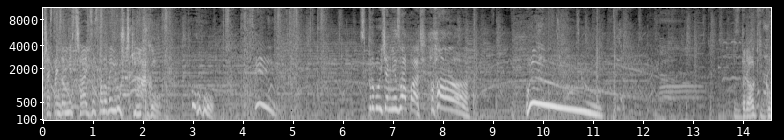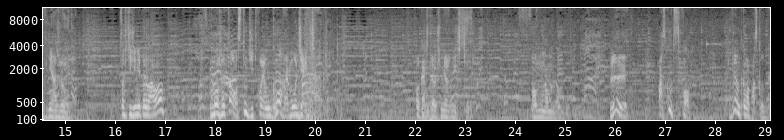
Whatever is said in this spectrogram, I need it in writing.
Przestań do mnie strzelać ze stalowej różdżki, magu! Uhu. Spróbujcie mnie złapać! Haha! Z drogi, gówniarzu! Coś ci się nie podobało? Może to ostudzi twoją głowę, młodzieńcze! Pokaż te ośmiorniczki. Om nom nom. Yy, paskudztwo! Wyjątkowo paskudne.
